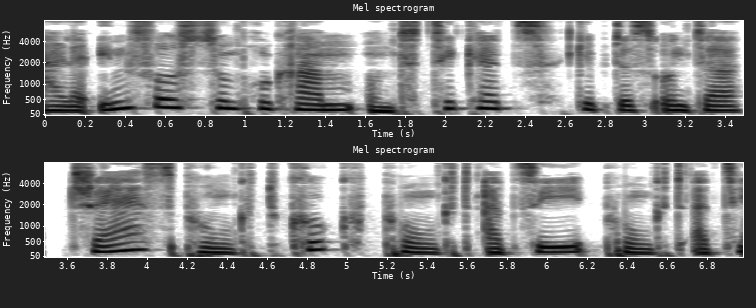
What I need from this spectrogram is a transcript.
Alle Infos zum Programm und Tickets gibt es unter jazz.cook.ac.at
